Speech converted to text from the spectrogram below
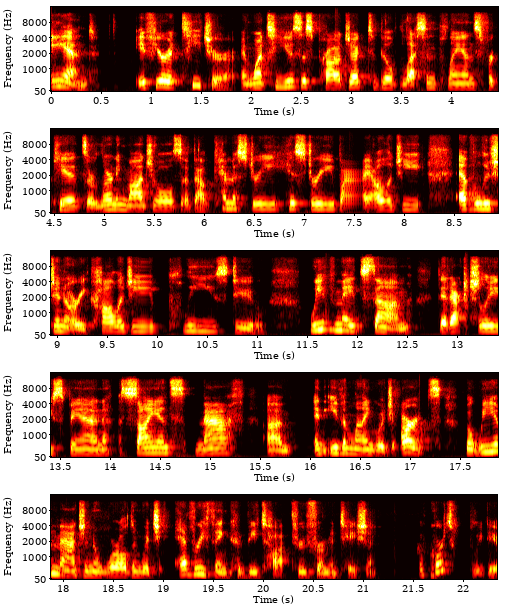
And if you're a teacher and want to use this project to build lesson plans for kids or learning modules about chemistry, history, biology, evolution, or ecology, please do. We've made some that actually span science, math, um, and even language arts, but we imagine a world in which everything could be taught through fermentation. Of course we do.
